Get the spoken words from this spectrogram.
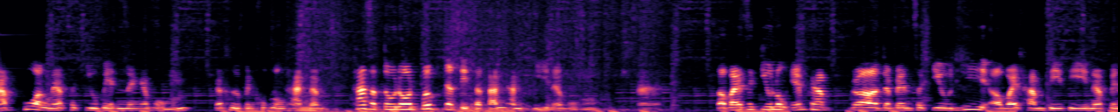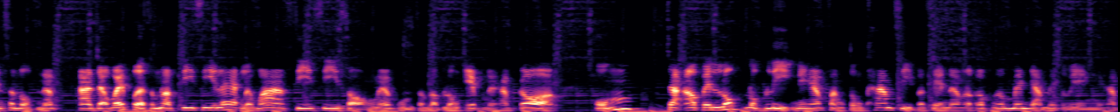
อัพพ่วงนะสกิลเบนนะครับผมก็คือเป็นคุกลงทันนะถ้าศัตรูโดนปุ๊บจะติดสตันทันทีนะผมอ่า ต่อไปสกิลลง F ครับ ก็จะเป็นสกิลที่เอาไว้ทำ CC นะ เป็นสลบนะ อาจจะไว้เปิดสำหรับ CC แรกหรือว่า CC 2 นะผมสำหรับลง F นะครับ ก็ผมจะเอาเป็นลบหลบหลีกนะครับฝั่งตรงข้าม 4%นะแล้วก็เพิ่มแม่นยำให้ตัวเองนะครับ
